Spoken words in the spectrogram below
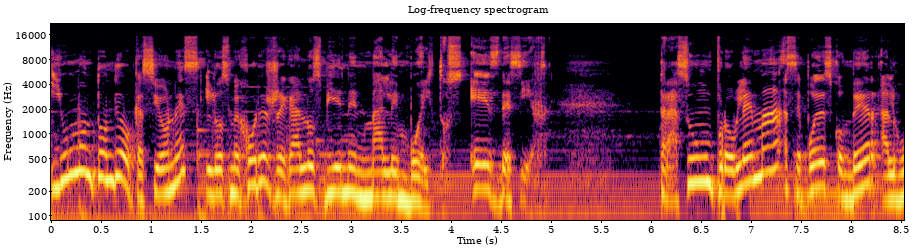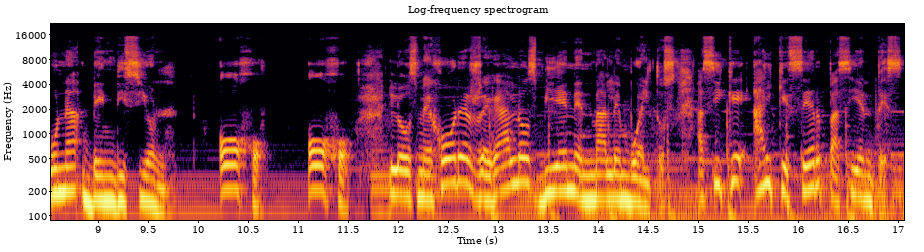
y un montón de ocasiones los mejores regalos vienen mal envueltos. Es decir, tras un problema se puede esconder alguna bendición. Ojo, Ojo, los mejores regalos vienen mal envueltos, así que hay que ser pacientes.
